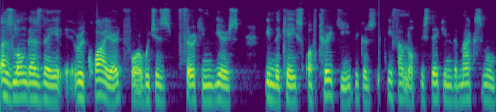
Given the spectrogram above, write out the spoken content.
as long as they require it for, which is 13 years in the case of Turkey, because if I'm not mistaken, the maximum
